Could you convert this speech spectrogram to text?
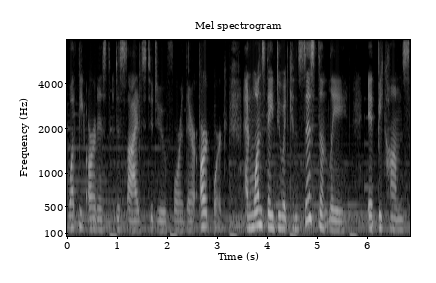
what the artist decides to do for their artwork. And once they do it consistently, it becomes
